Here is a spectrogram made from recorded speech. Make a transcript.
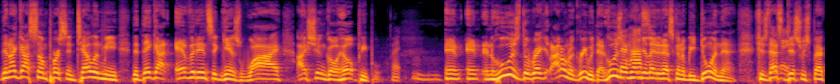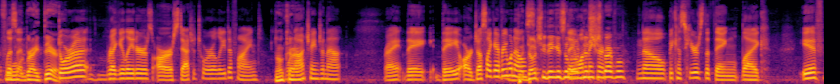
Then I got some person telling me that they got evidence against why I shouldn't go help people. right? Mm-hmm. And and and who is the regu- I don't agree with that. Who is There the has to- regulator that's going to be doing that? Because that's Okay. disrespectful Listen, right there. DORA regulators are statutorily defined. Okay. We're not changing that. Right? They they are just like everyone But else. don't you think it's a They little wanna make sure- disrespectful? no, because here's the thing. Like, if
